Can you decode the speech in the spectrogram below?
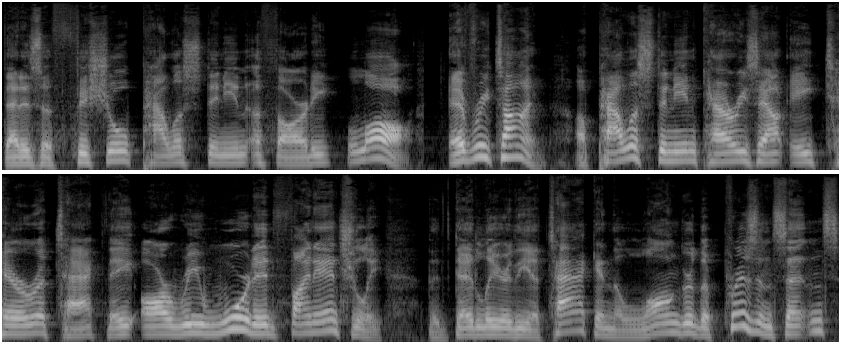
that is official Palestinian Authority law. Every time a Palestinian carries out a terror attack, they are rewarded financially. The deadlier the attack and the longer the prison sentence,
